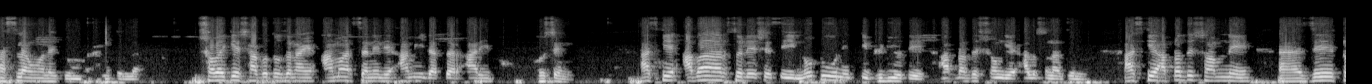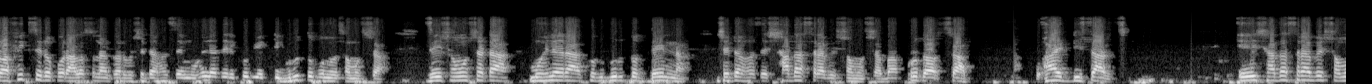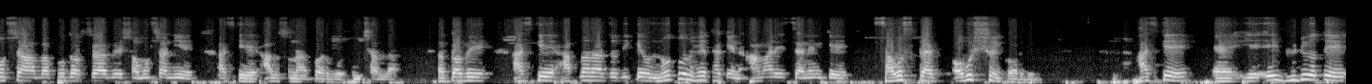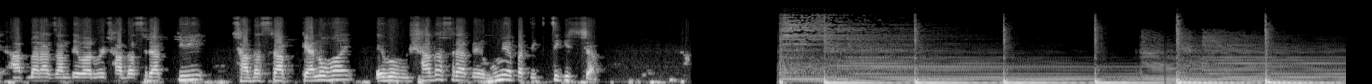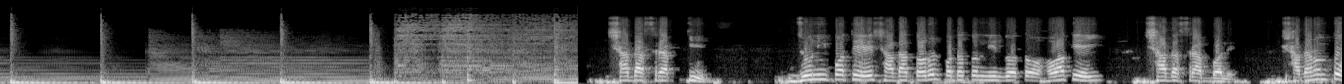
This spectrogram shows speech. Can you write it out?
আসসালামু আলাইকুম রহমতুল্লাহ। সবাইকে স্বাগত জানাই আমার চ্যানেলে আমি ডাক্তার আরিফ হোসেন। আজকে আবার চলে এসেছি নতুন একটি ভিডিওতে আপনাদের সঙ্গে আলোচনার জন্য। আজকে আপনাদের সামনে যে টপিকস এর উপর আলোচনা করব সেটা হচ্ছে মহিলাদের খুবই একটি গুরুত্বপূর্ণ সমস্যা। যে সমস্যাটা মহিলারা খুব গুরুত্ব দেন না, সেটা হচ্ছে সাদা স্রাবের সমস্যা বা প্রদার স্রাব হোয়াইট ডিসচার্জ এই সাদা স্রাবের সমস্যা বা প্রদস্রাবের সমস্যা নিয়ে আজকে আলোচনা করব ইনশাল্লাহ তবে আজকে আপনারা যদি কেউ নতুন হয়ে থাকেন, আমার এই চ্যানেলকে সাবস্ক্রাইব অবশ্যই করবেন। আজকে এই ভিডিওতে আপনারা জানতে পারবেন সাদা স্রাব কি, সাদা স্রাব কেন হয় এবং সাদা স্রাবের হোমিওপ্যাথিক চিকিৎসা সাদা স্রাব কি? যোনিপথে সাদা তরল পদার্থ নির্গত হওয়াকেই সাদা স্রাব বলে। সাধারণত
